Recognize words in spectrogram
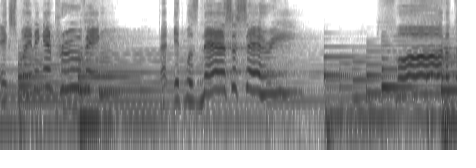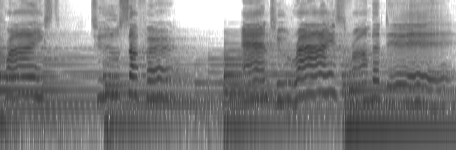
explaining and proving that it was necessary for the Christ to suffer and to rise from the dead,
